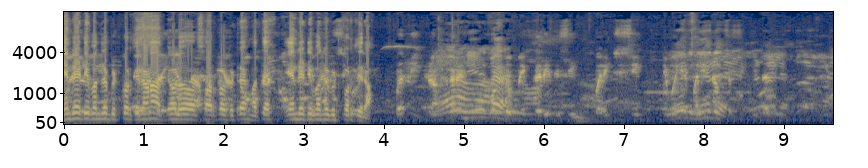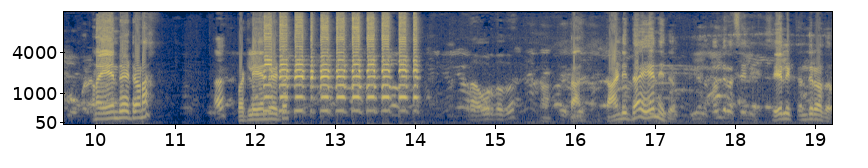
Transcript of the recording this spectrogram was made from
ಏನ್ ರೇಟಿಗೆ ಬಂದ್ರೆ ಬಿಟ್ಕೊಡ್ತೀರಾ ಅಣ್ಣ? ಹದಿನೇಳುವರೆ ಸಾವಿರ ರೂಪಾಯಿ ಬಿಟ್ರೆ ಮತ್ತೆ ಏನ್ ರೇಟಿಗೆ ಬಂದ್ರೆ ಬಿಟ್ಕೊಡ್ತೀರಾ? ಅಣ್ಣ, ಏನ್ ರೇಟ್ ಅಣ್ಣ? ಪಟ್ಲಿ ಏನ್ ರೇಟ್ ಅವ್ರದ್ದು? ತಾಂಡಿದ್ದ ಏನಿದು? ಸೇಲಿಗೆ. ತಂದಿರೋದು.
